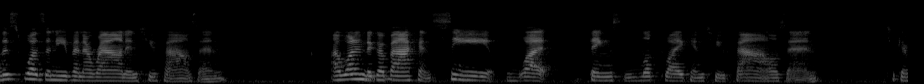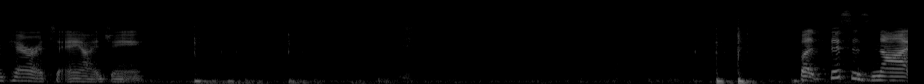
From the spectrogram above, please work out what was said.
This wasn't even around in 2000. I wanted to go back and see what things looked like in 2000 to compare it to AIG. But this is not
